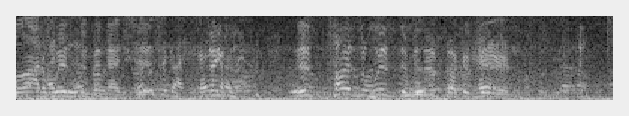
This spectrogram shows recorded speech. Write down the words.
a lot of wisdom That in that looks shit. like a hair. There's tons of wisdom in that fucking beard.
